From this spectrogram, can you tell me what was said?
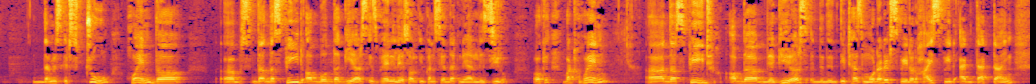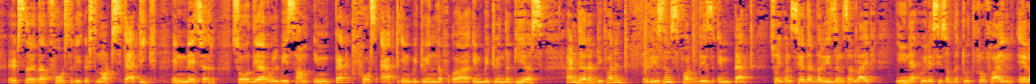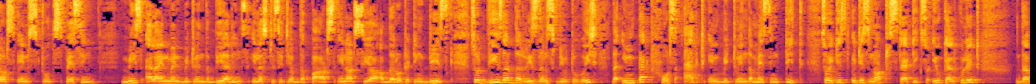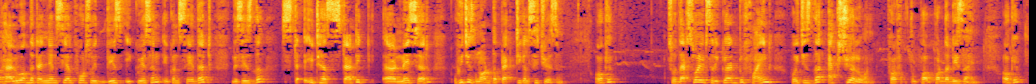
that means it's true when the uh, the, the speed of both the gears is very less or you can say that nearly zero. Okay? But when uh, the speed of the, gears it has moderate speed or high speed at that time it's uh, the force it's not static in nature. So there will be some impact force act in between the uh, in between the gears and there are different reasons for this impact. So you can say that the reasons are like inaccuracies of the tooth profile, errors in tooth spacing, misalignment between the bearings, elasticity of the parts, inertia of the rotating disc. So these are the reasons due to which the impact force act in between the meshing teeth. So it is it is not static. So you calculate the value of the tangential force with this equation you can say that this is the it has static uh, nature which is not the practical situation okay so that's why it's required to find which is the actual one for, for, for the design. Okay.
